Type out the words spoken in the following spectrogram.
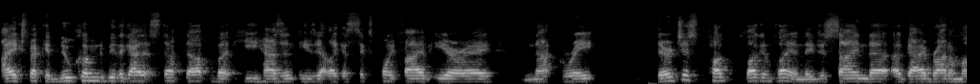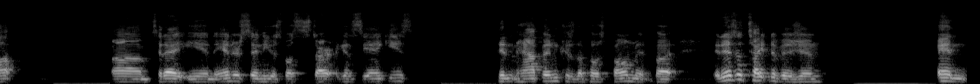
I expected Newcomb to be the guy that stepped up, but he hasn't. He's got like a 6.5 ERA, not great. They're just plug, plug and play, and they just signed a, a guy, brought him up um, today. Ian Anderson, he was supposed to start against the Yankees. Didn't happen because of the postponement, but it is a tight division. And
